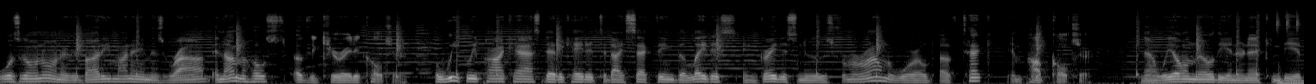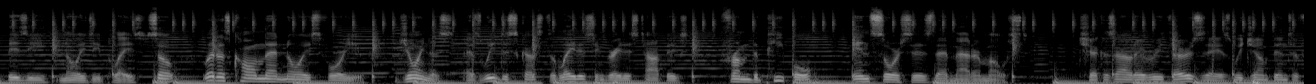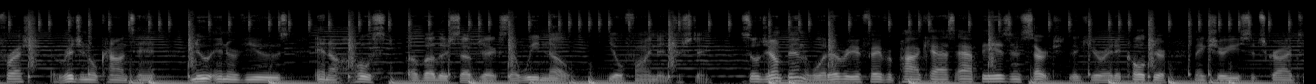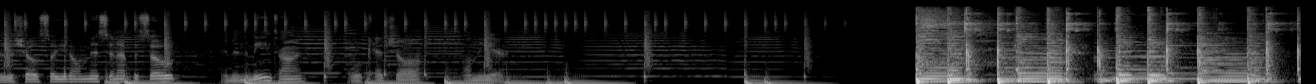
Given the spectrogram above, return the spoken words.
What's going on, everybody? My name is Rob, and I'm the host of The Curated Culture, a weekly podcast dedicated to dissecting the latest and greatest news from around the world of tech and pop culture. Now, we all know the internet can be a busy, noisy place, so let us calm that noise for you. Join us as we discuss the latest and greatest topics from the people and sources that matter most. Check us out every Thursday as we jump into fresh, original content, new interviews, and a host of other subjects that we know you'll find interesting. So jump into whatever your favorite podcast app is and search the curated culture. Make sure you subscribe to the show so you don't miss an episode. And in the meantime, we'll catch y'all on the air.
